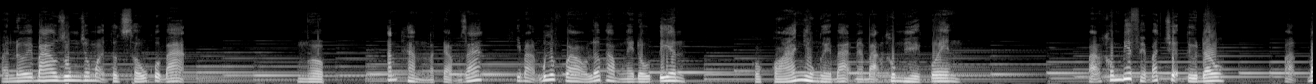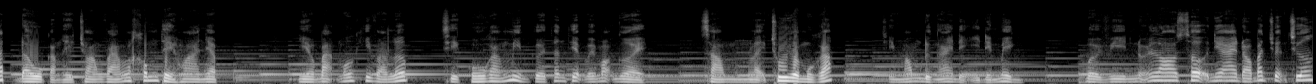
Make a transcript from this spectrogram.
và nơi bao dung cho mọi tật xấu của bạn. Ngợp, ăn hẳn là cảm giác khi bạn bước vào lớp học ngày đầu tiên. Có quá nhiều người bạn mà bạn không hề quen. Bạn không biết phải bắt chuyện từ đâu. Bạn bắt đầu cảm thấy choáng váng và không thể hòa nhập. Nhiều bạn mỗi khi vào lớp chỉ cố gắng mỉm cười thân thiện với mọi người, xong lại chui vào một góc chỉ mong đừng ai để ý đến mình. Bởi vì nỗi lo sợ như ai đó bắt chuyện trước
